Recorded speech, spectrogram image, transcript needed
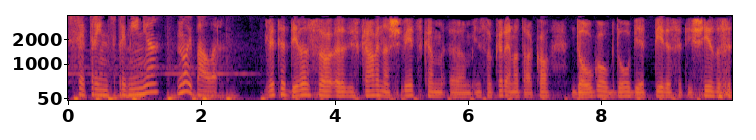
Se trend spreminja? Neubauer. Glede, delali so raziskave na švedskem um, in so kar eno tako dolgo obdobje 50-60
